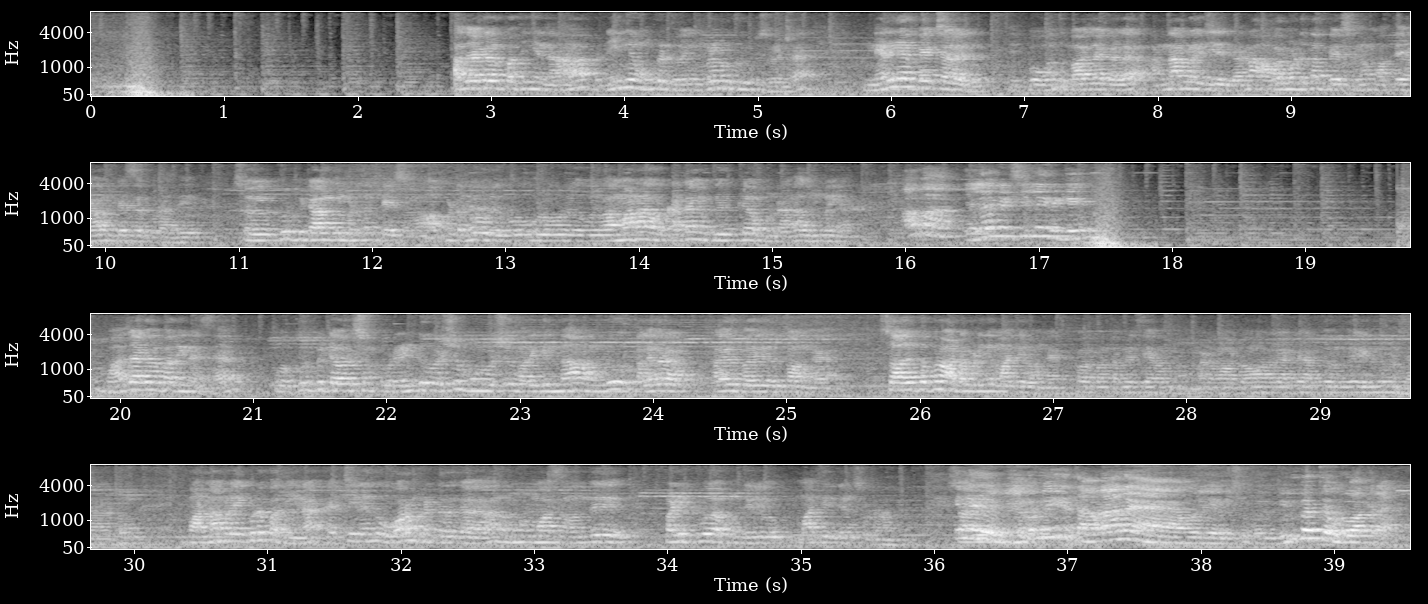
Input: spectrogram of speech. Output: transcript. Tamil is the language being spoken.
பாஜக பார்த்தீங்கன்னா நீங்கள் உங்களுக்கு உங்களை குறிப்பிட்டு சொல்லுங்கள் நிறைய பேச்சாளர்கள் இப்போ வந்து பாஜகவில் அண்ணாமலைஜி இருக்காருன்னா அவர் மட்டும் தான் பேசணும் மற்ற யாரும் பேசக்கூடாது. ஸோ குறிப்பிட்ட ஆட்கள் மட்டும் தான் பேசணும். அப்படின்ற ஒரு ஒரு ஒரு ஒரு விதமான ஒரு கட்டமைப்பு இருக்குது அப்படின்றாங்க. உண்மையா? ஆமாம் எல்லா கட்சியிலும் இருக்கு. பாஜக பார்த்தீங்கன்னா சார் ஒரு குறிப்பிட்ட வருஷம் ஒரு ரெண்டு வருஷம் மூணு வருஷம் வரைக்கும் தான் வந்து ஒரு தலைவர் தலைவர் பதவியில் இருப்பாங்க. ஸோ அதுக்கப்புறம் ஆட்டோமேட்டிக்காக மாற்றிடுவாங்க இப்போ தமிழ் சேவம் மேடம் ஆகட்டும் அடுத்து வந்து எழுந்து ஆகட்டும். இப்போ அண்ணாமலை கூட பார்த்தீங்கன்னா கட்சியிலேருந்து ஓரம் கட்டுறதுக்காக தான் மூணு மாதம் வந்து படிப்பு அப்படின்னு சொல்லி மாற்றிருக்குன்னு சொல்கிறாங்க இது மிகப்பெரிய தவறான ஒரு விஷயம் ஒரு பிம்பத்தை உருவாக்குறாங்க.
